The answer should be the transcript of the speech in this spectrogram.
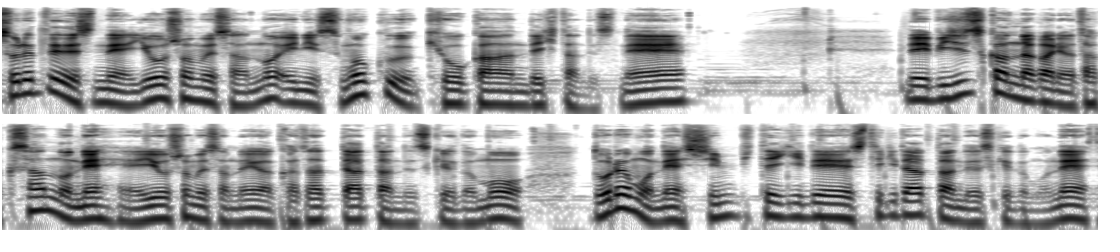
それでですね、楊照明さんの絵にすごく共感できたんですね。で美術館の中にはたくさんのね楊照明さんの絵が飾ってあったんですけれどもどれもね神秘的で素敵だったんですけどもね、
